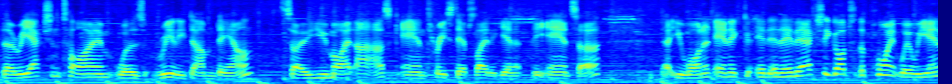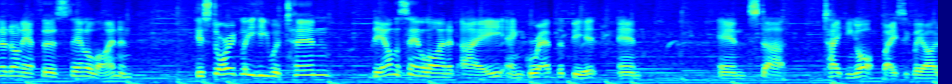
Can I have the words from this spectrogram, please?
the reaction time was really dumbed down. So you might ask, and three steps later get the answer that you wanted. And it, it, it actually got to the point where we entered on our first center line, and historically he would turn down the center line at A and grab the bit and and start taking off. Basically, I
